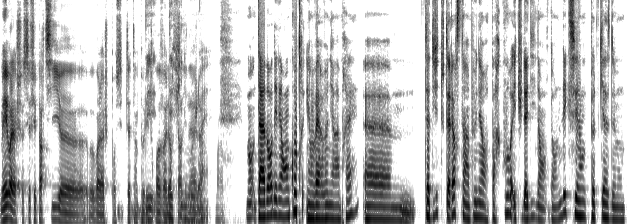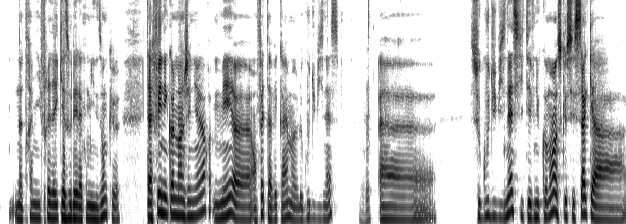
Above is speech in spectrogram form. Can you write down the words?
Mais voilà, ça fait partie, euh, voilà, je pense que c'est peut-être un peu les trois valeurs cardinales. rouges, ouais. Voilà. Bon, t'as abordé les rencontres et on va y revenir après. Euh, t'as dit tout à l'heure c'était un peu une erreur de parcours et tu l'as dit dans, dans l'excellent podcast de mon notre ami Frédéric Azoulay la combinaison que t'as fait une école d'ingénieur mais euh, en fait t'avais quand même le goût du business. Mhm. Euh, ce goût du business, il t'est venu comment? Est-ce que c'est ça qui a,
